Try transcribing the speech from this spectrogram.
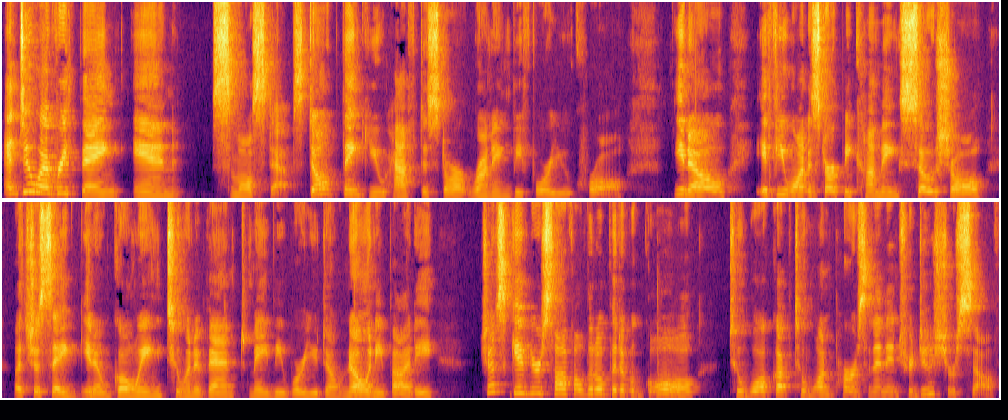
And do everything in small steps. Don't think you have to start running before you crawl. You know, if you want to start becoming social, let's just say, you know, going to an event maybe where you don't know anybody, just give yourself a little bit of a goal to walk up to one person and introduce yourself.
